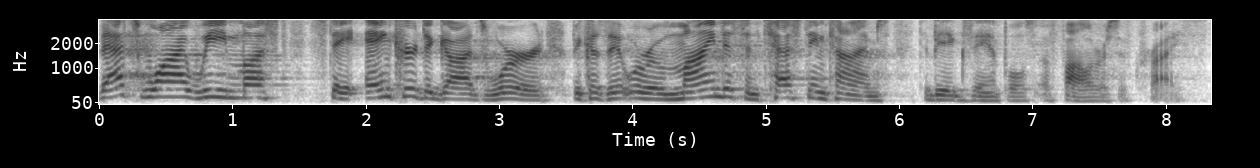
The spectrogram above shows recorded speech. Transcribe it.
That's why we must stay anchored to God's word because it will remind us in testing times to be examples of followers of Christ.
